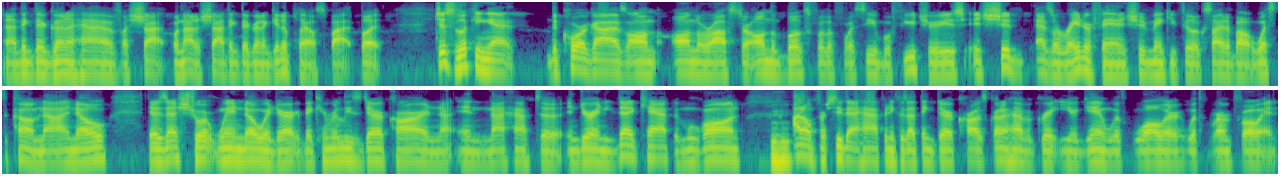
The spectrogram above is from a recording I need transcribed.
and I think they're going to have a shot. Well, not a shot. I think they're going to get a playoff spot. But just looking at the core guys on on the roster on the books for the foreseeable future is it should as a Raider fan it should make you feel excited about what's to come. Now I know there's that short window where Derek they can release Derek Carr and not and not have to endure any dead cap and move on. Mm-hmm. I don't foresee that happening because I think Derek Carr is going to have a great year again with Waller, with Renfrow, and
